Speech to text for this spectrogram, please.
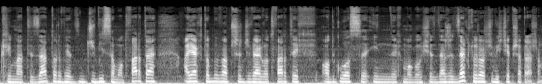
klimatyzator, więc drzwi są otwarte, a jak to bywa przy drzwiach otwartych, odgłosy innych mogą się zdarzyć, za które oczywiście przepraszam.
